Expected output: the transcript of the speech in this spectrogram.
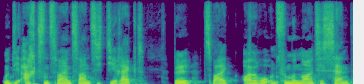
und die 1822 direkt will 2,95 Euro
